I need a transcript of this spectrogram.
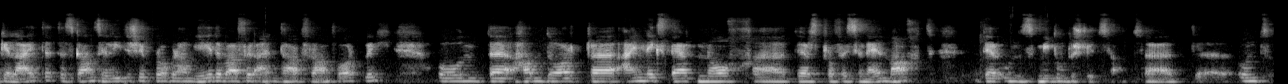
geleitet, das ganze Leadership-Programm. Jeder war für einen Tag verantwortlich und äh, haben dort äh, einen Experten noch, äh, der es professionell macht, der uns mit unterstützt hat. Äh, und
